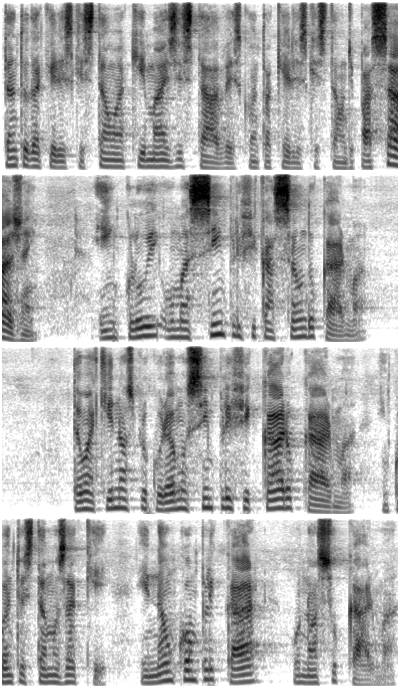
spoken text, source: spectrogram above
tanto daqueles que estão aqui mais estáveis quanto aqueles que estão de passagem, inclui uma simplificação do karma. Então aqui nós procuramos simplificar o karma enquanto estamos aqui e não complicar o nosso karma,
